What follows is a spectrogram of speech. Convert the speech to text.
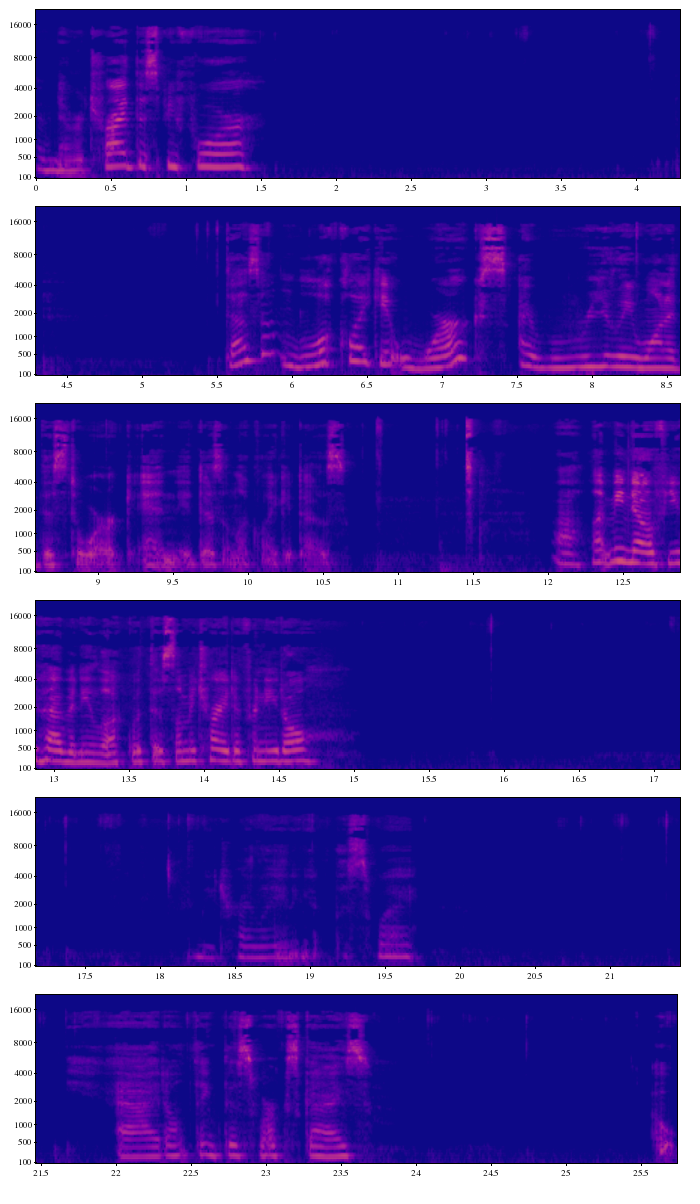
I've never tried this before. Doesn't look like it works. I really wanted this to work and it doesn't look like it does. Uh, let me know if you have any luck with this. Let me try a different needle. Let me try laying it this way. Yeah, I don't think this works, guys. Oh,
